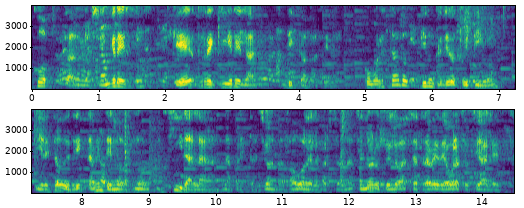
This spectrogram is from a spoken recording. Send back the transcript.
cooptan los ingresos que requiere la discapacidad. Como el Estado tiene un criterio intuitivo y el Estado directamente no, no, gira la, la, prestación a favor de la persona, sino lo que lo hace a través de obras sociales,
